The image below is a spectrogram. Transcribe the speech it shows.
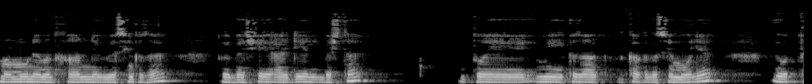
Мамун Ахмед Хан неговия син каза, той беше идеал баща. Той ми каза как да се моля. И от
